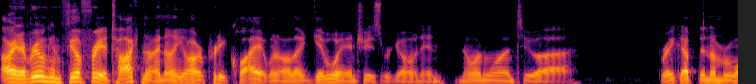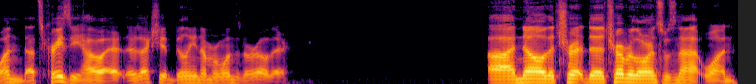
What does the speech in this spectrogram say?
All right, everyone can feel free to talk now. I know y'all are pretty quiet when all that giveaway entries were going in. No one wanted to uh, break up the number one. That's crazy. How uh, there's actually a billion number ones in a row there. Uh, no, the tre- the Trevor Lawrence was not one.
